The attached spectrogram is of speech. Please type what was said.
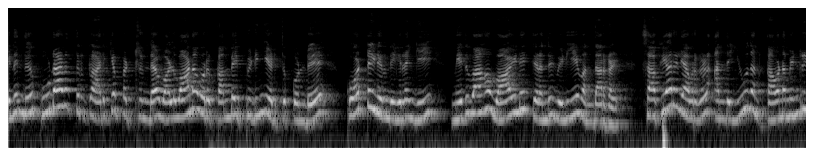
எழுந்து கூடாரத்திற்கு அடிக்கப்பட்டிருந்த வலுவான ஒரு கம்பை பிடுங்கி எடுத்துக்கொண்டு கோட்டையிலிருந்து இறங்கி மெதுவாக வாயிலை திறந்து வெளியே வந்தார்கள். சஃபியார் அலி அவர்கள் அந்த யூதன் கவனமின்றி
